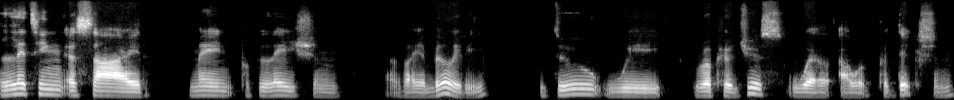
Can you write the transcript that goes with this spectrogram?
Letting aside main population uh, viability, do we reproduce well our prediction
